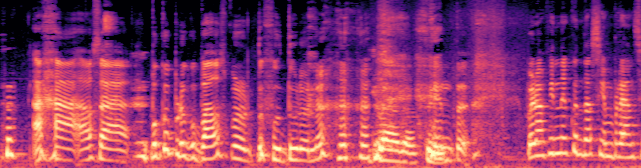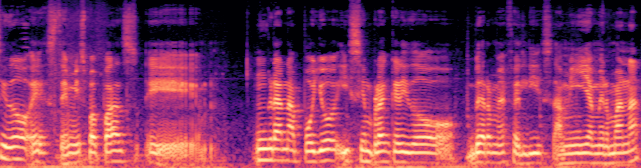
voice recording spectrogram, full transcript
Ajá, o sea, un poco preocupados por tu futuro, ¿no? Claro, sí. pero a fin de cuentas siempre han sido este mis papás eh, un gran apoyo y siempre han querido verme feliz, a mí y a mi hermana,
